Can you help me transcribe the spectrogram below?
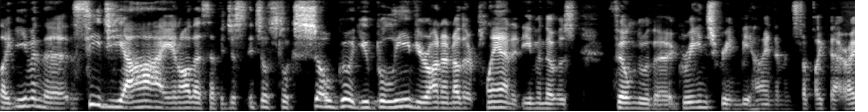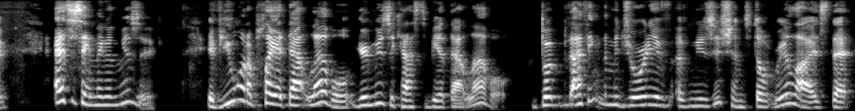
like even the CGI and all that stuff, it just it just looks so good. You believe you're on another planet, even though it was filmed with a green screen behind them and stuff like that, right? And it's the same thing with music if you want to play at that level, your music has to be at that level. But I think the majority of, of musicians don't realize that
